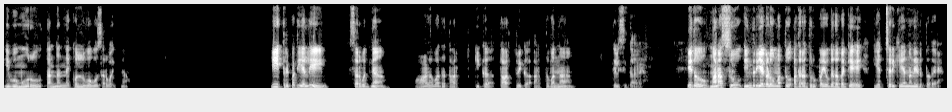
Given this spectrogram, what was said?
ಇವು ಮೂರು ತನ್ನನ್ನೇ ಕೊಲ್ಲುವವು ಸರ್ವಜ್ಞ. ಈ ತ್ರಿಪದಿಯಲ್ಲಿ ಸರ್ವಜ್ಞ ಆಳವಾದ ತಾರ್ಕಿಕ, ತಾತ್ವಿಕ ಅರ್ಥವನ್ನ ತಿಳಿಸಿದ್ದಾರೆ. ಇದು ಮನಸ್ಸು, ಇಂದ್ರಿಯಗಳು ಮತ್ತು ಅದರ ದುರುಪಯೋಗದ ಬಗ್ಗೆ ಎಚ್ಚರಿಕೆಯನ್ನು ನೀಡುತ್ತದೆ.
